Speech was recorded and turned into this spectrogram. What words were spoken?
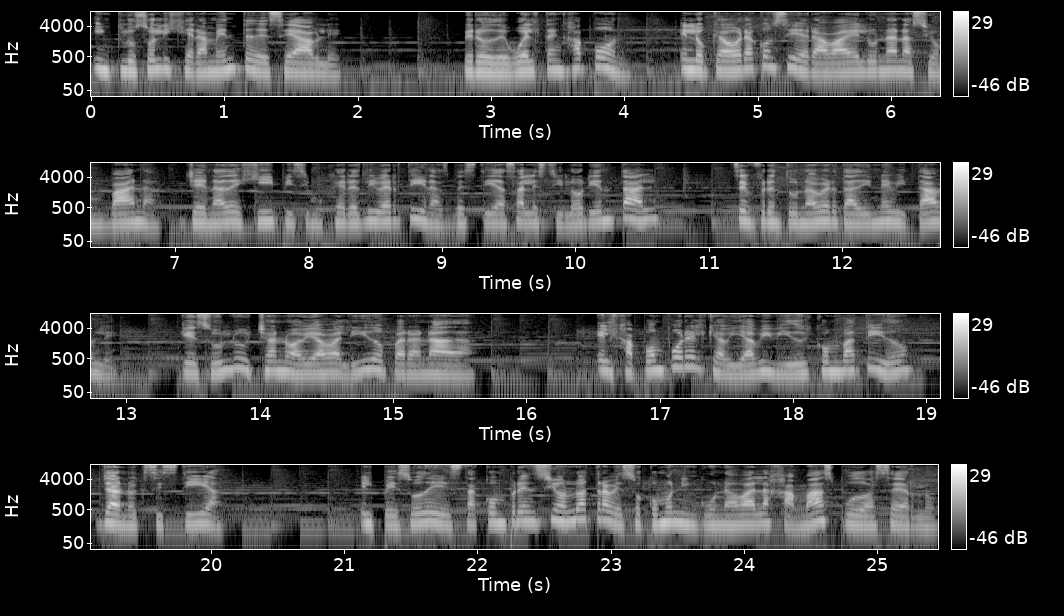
incluso ligeramente deseable. Pero de vuelta en Japón, en lo que ahora consideraba él una nación vana, llena de hippies y mujeres libertinas vestidas al estilo oriental, se enfrentó a una verdad inevitable, que su lucha no había valido para nada. El Japón por el que había vivido y combatido ya no existía. El peso de esta comprensión lo atravesó como ninguna bala jamás pudo hacerlo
